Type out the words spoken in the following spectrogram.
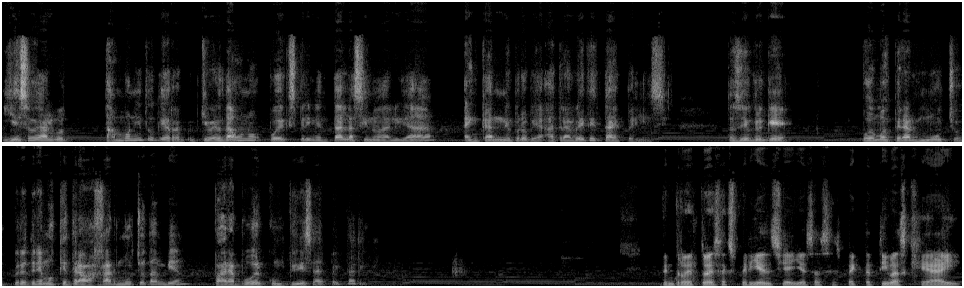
Y eso es algo tan bonito que, que verdad uno puede experimentar la sinodalidad en carne propia a través de esta experiencia. Entonces yo creo que podemos esperar mucho, pero tenemos que trabajar mucho también para poder cumplir esas expectativas. Dentro de toda esa experiencia y esas expectativas que hay,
